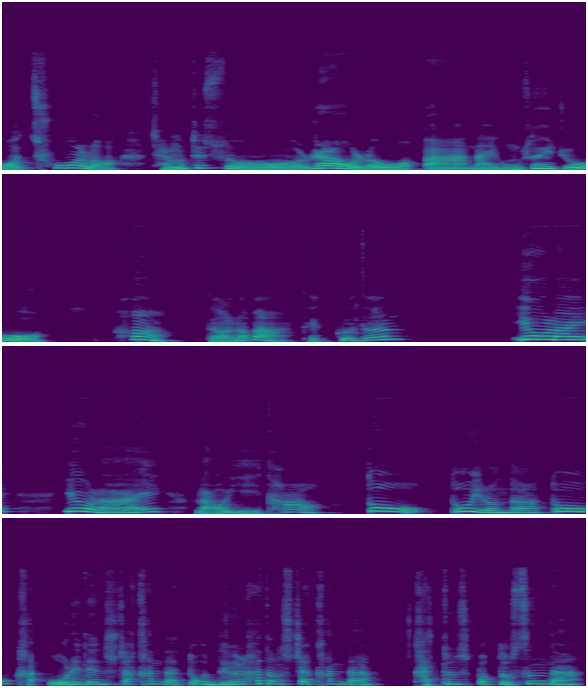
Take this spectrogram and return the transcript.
我错了 잘못했어. 饶了我吧 나 용서해 줘. 哼得了吧 됐거든. 又来又来老一套 또 또 이런다. 또 가 오래된 수작한다. 또 늘 하던 수작한다. 같은 수법 또 쓴다.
